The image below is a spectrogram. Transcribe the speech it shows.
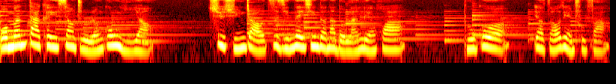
我们大可以像主人公一样，去寻找自己内心的那朵蓝莲花，不过要早点出发。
